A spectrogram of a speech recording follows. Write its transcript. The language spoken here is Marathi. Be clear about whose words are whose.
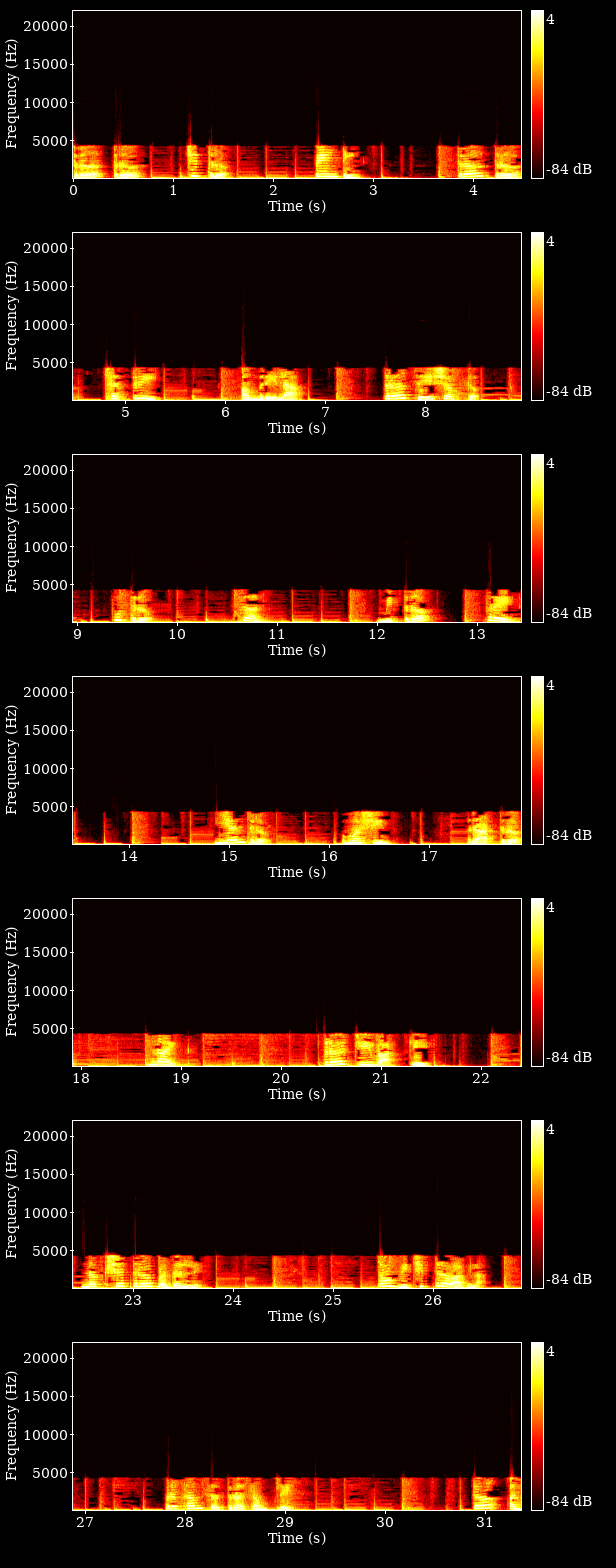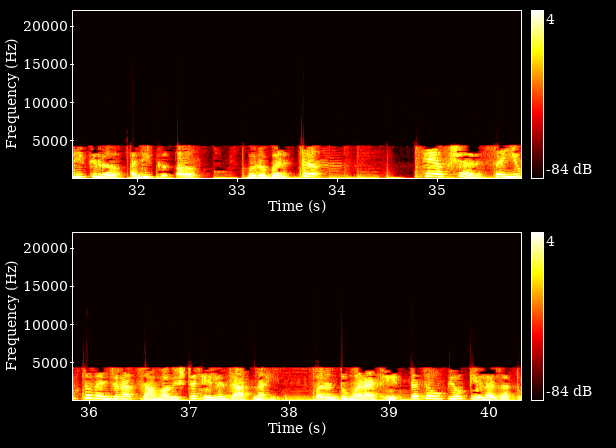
Speaker 1: त्र त्र चित्र. पेंटिंग त्र त्र छत्री. अम्ब्रेला त्र चे शब्द. पुत्र. सन मित्र फ्रेंड यंत्र. मशीन रात्र नाईट त्र ची वाक्ये. नक्षत्र बदलले. तो विचित्र वागला. प्रथम सत्र संपले. त अधिक र अधिक अ बरोबर त्र. हे अक्षर संयुक्त व्यंजनात समाविष्ट केले जात नाही परंतु मराठीत त्याचा उपयोग केला जातो.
